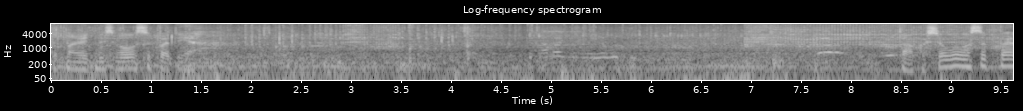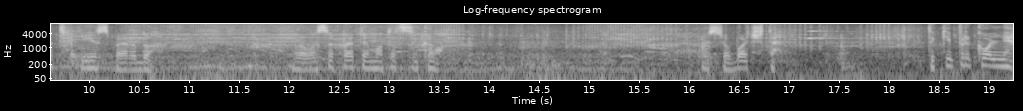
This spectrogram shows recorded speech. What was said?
Тут навіть десь велосипед є. Так, ось велосипед і спереду велосипед і мотоцикл. Ось бачите. Такі прикольні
